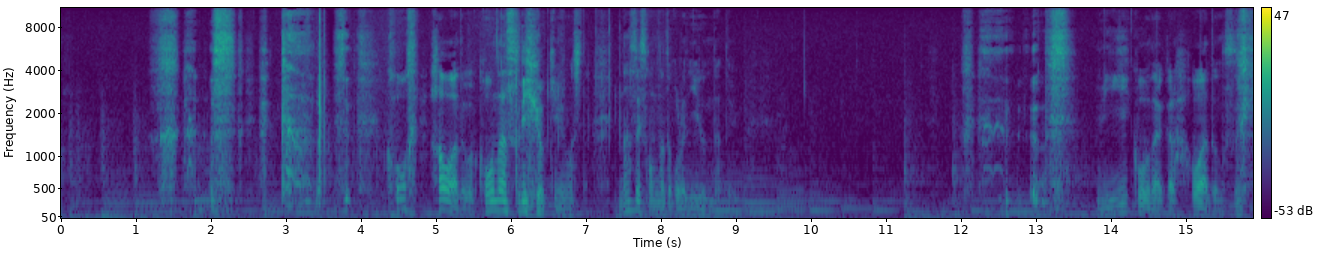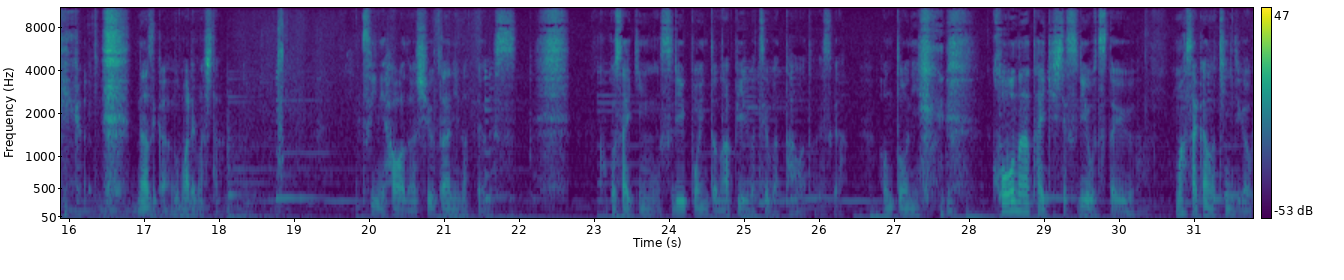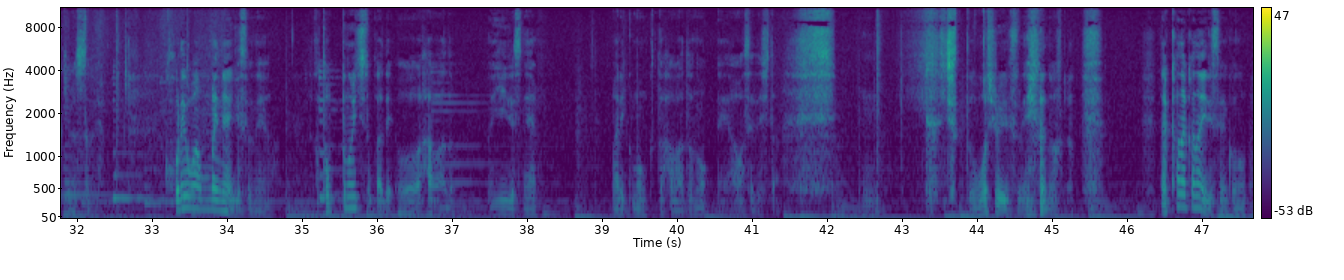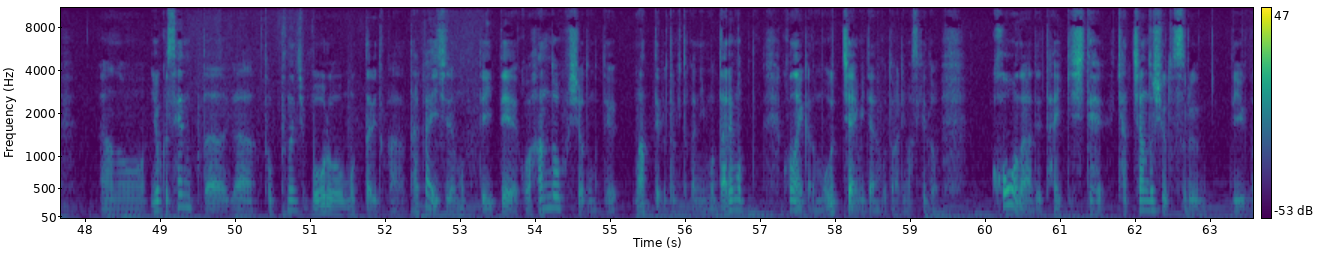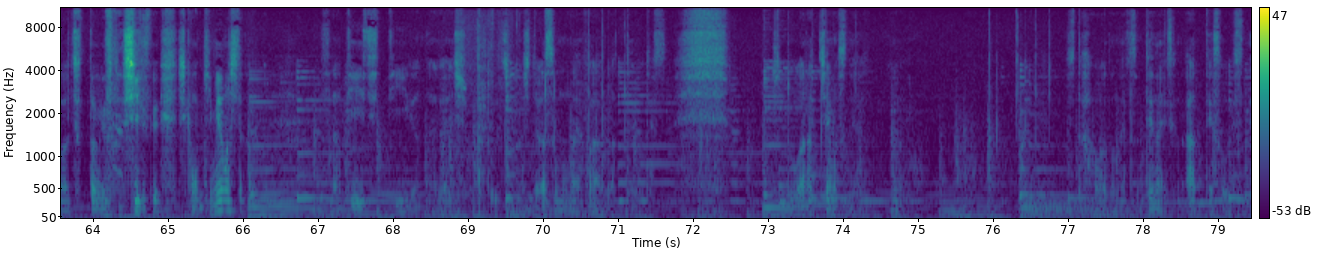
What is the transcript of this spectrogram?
こうハワードがコーナー3を決めました。なぜそんなところにいるんだという。右コーナーからハワードの3がなぜか生まれました。ついにハワードはシューターになったようです。ここ最近スリーポイントのアピールが強かったハワードですが本当に コーナー待機してスリーを打つというまさかの珍事が起きましたね。これはあんまりないですよね。トップの位置とかでおおハワード。いいですね。マリック・モンクとハワードの、えー合わせでした、うん、ちょっと面白いですね今の。はなかなかないですよね。このあのよくセンターがトップの位置ボールを持ったりとか高い位置で持っていてこうハンドオフしようと思って待ってる時とかにもう誰も来ないからもう打っちゃえみたいなことはありますけどコーナーで待機してキャッチシュートするっていうのはちょっと珍しいですね。しかも決めましたから。さあ THT が長いショット打ちましたがその前ファウルあったようです。ちょっと笑っちゃいますね。ちょっとハワードのやつ出ないですかね。あ出そうですね。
